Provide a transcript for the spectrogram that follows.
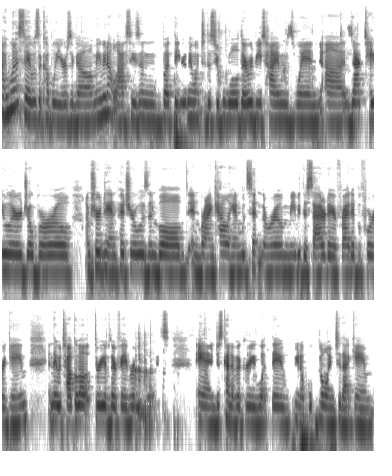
I want to say it was a couple years ago, maybe not last season, but the year they went to the Super Bowl, there would be times when uh, Zac Taylor, Joe Burrow, I'm sure Dan Pitcher was involved, and Brian Callahan would sit in the room maybe the Saturday or Friday before a game, and they would talk about three of their favorite and just kind of agree what they, you know, go into that game,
